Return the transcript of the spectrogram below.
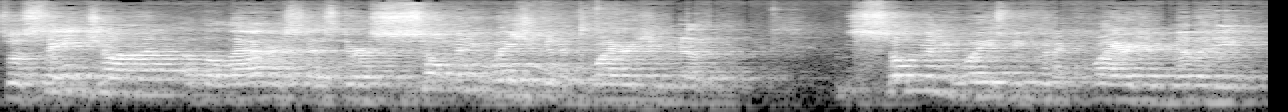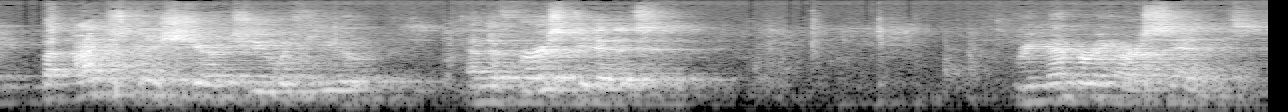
So St. John of the Ladder says there are so many ways you can acquire humility. So many ways we can acquire humility, but I'm just going to share two with you. And the first is remembering our sins.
